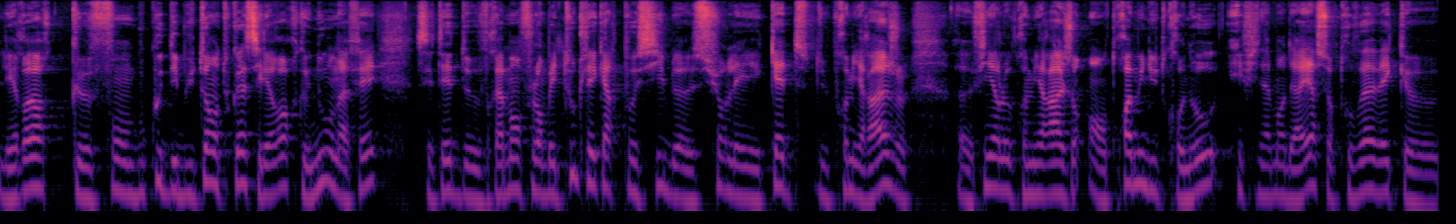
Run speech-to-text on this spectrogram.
L'erreur que font beaucoup de débutants, en tout cas c'est l'erreur que nous on a fait, c'était de vraiment flamber toutes les cartes possibles sur les quêtes du premier âge, euh, finir le premier âge en 3 minutes chrono et finalement derrière se retrouver avec euh,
